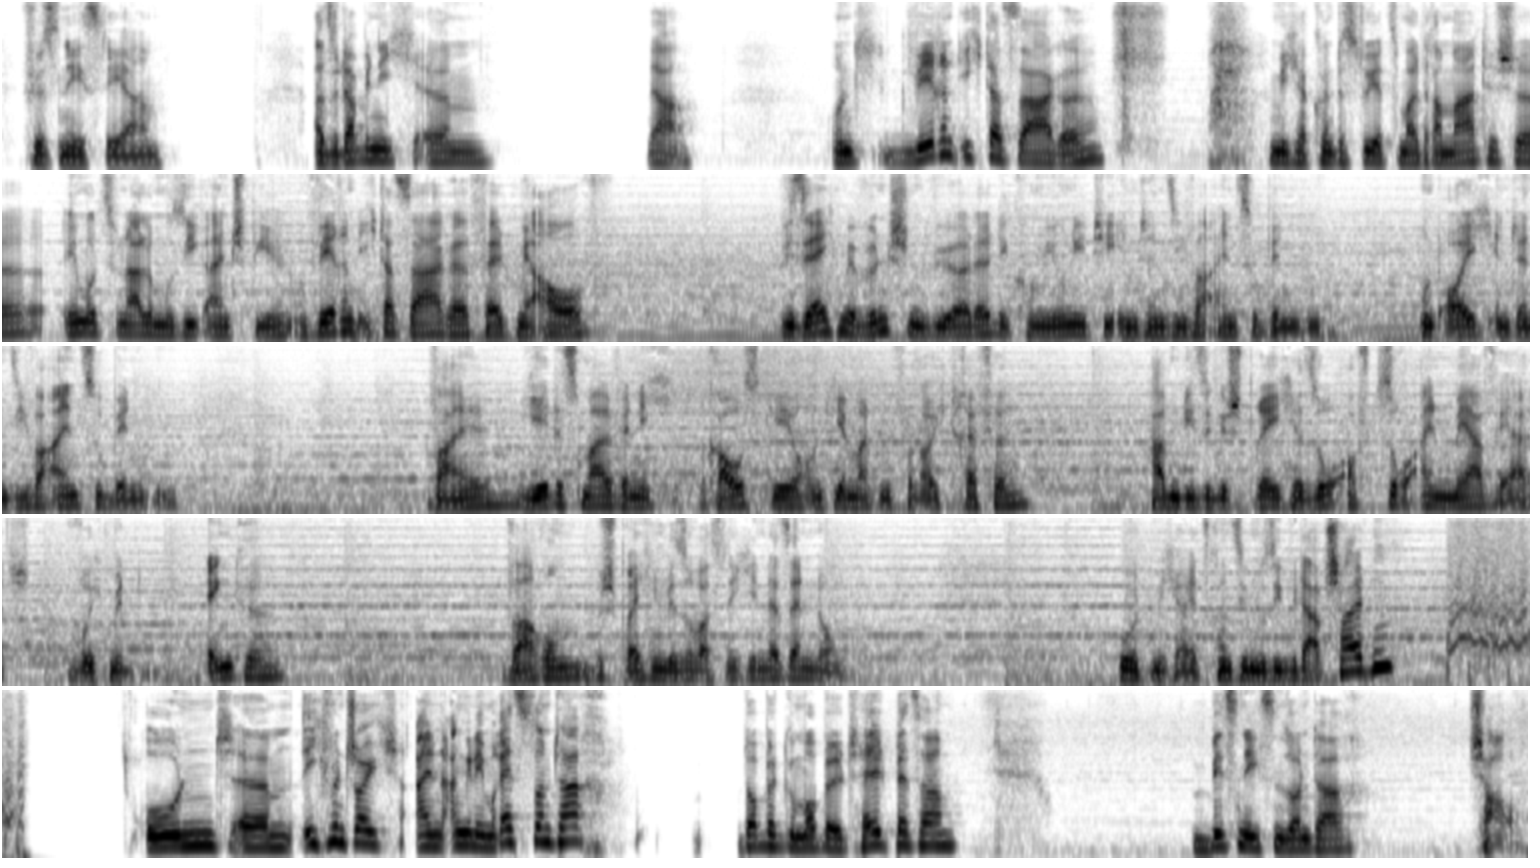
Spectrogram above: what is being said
fürs nächste Jahr. Also da bin ich, ähm, ja. Und während ich das sage, Micha, könntest du jetzt mal dramatische, emotionale Musik einspielen? Und während ich das sage, fällt mir auf, wie sehr ich mir wünschen würde, die Community intensiver einzubinden und euch intensiver einzubinden. Weil jedes Mal, wenn ich rausgehe und jemanden von euch treffe, haben diese Gespräche so oft so einen Mehrwert, wo ich mir denke, warum besprechen wir sowas nicht in der Sendung? Gut, Micha, jetzt kannst du die Musik wieder abschalten. Und ähm, ich wünsche euch einen angenehmen Restsonntag. Doppelt gemoppelt hält besser. Bis nächsten Sonntag. Ciao.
